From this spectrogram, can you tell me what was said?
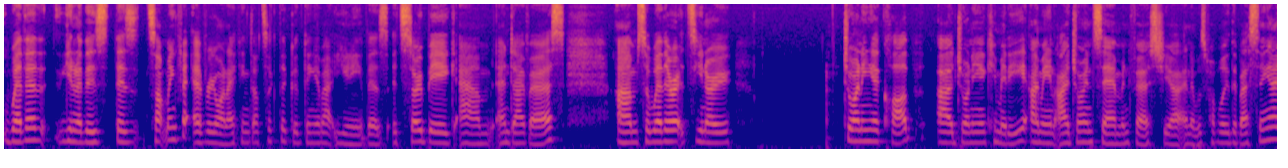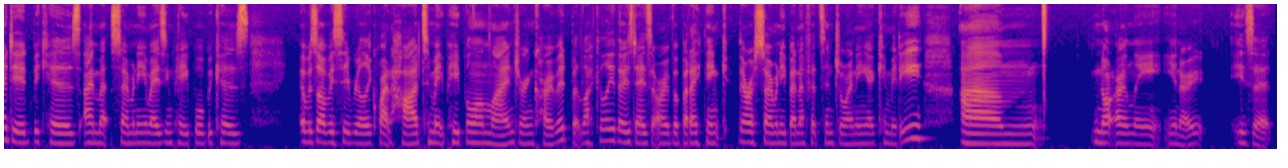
whether you know, there's there's something for everyone. I think that's like the good thing about uni. There's it's so big um, and diverse. Um, so whether it's you know joining a club, uh, joining a committee. I mean, I joined SAM in first year, and it was probably the best thing I did because I met so many amazing people. Because it was obviously really quite hard to meet people online during COVID, but luckily those days are over. But I think there are so many benefits in joining a committee. Um, not only you know is it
